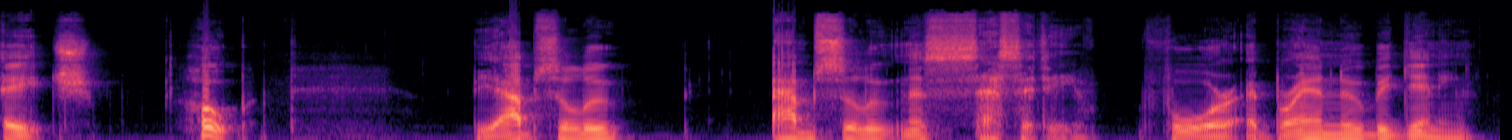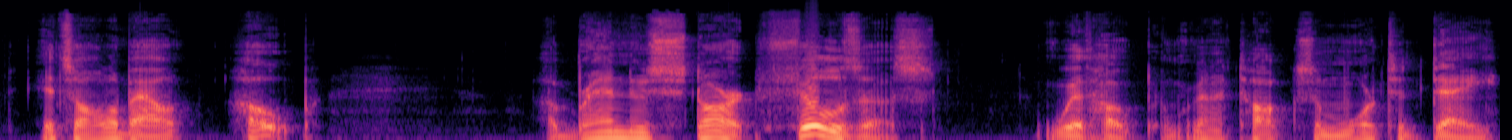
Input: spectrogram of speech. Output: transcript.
H, hope, the absolute, absolute necessity for a brand new beginning. It's all about hope. A brand new start fills us with hope. And we're going to talk some more today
